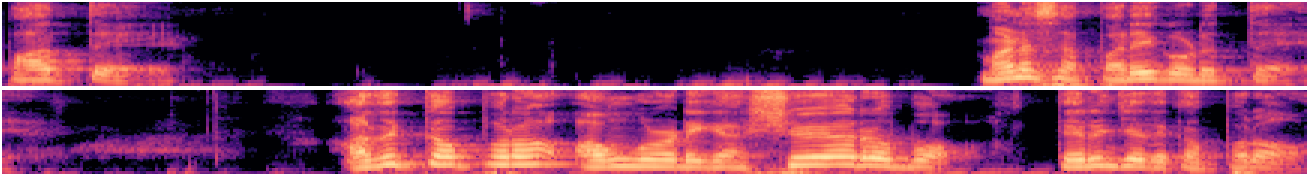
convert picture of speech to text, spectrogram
பார்த்து மனசை பறி கொடுத்து அதுக்கப்புறம் அவங்களுடைய சுயரூபம் தெரிஞ்சதுக்கப்புறம்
